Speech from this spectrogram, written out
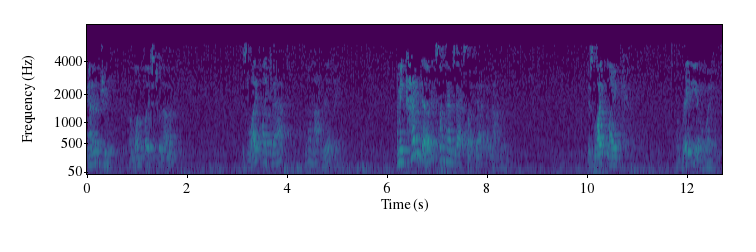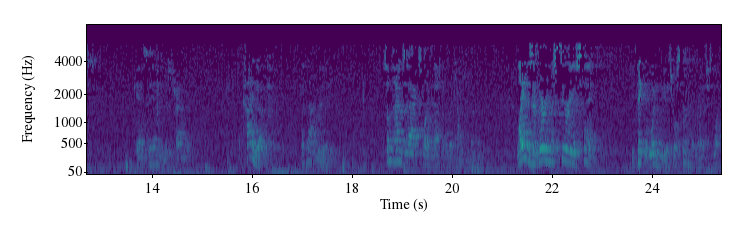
energy from one place to another. Is light like that? No, not really. I mean, kind of. It sometimes acts like that, but not really. Is light like radio waves? Can't see them, they just travel. Kind of, but not really. Sometimes it acts like that, and other times it doesn't. Light is a very mysterious thing. You think it wouldn't be. It's real simple, right? It's just light.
